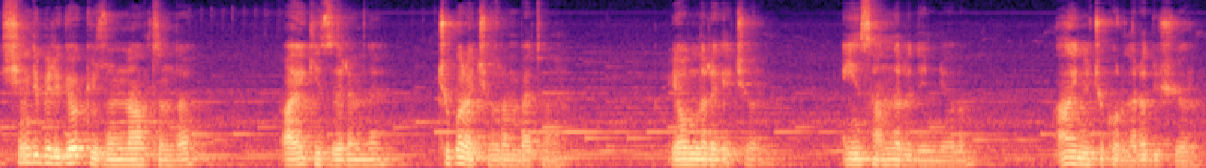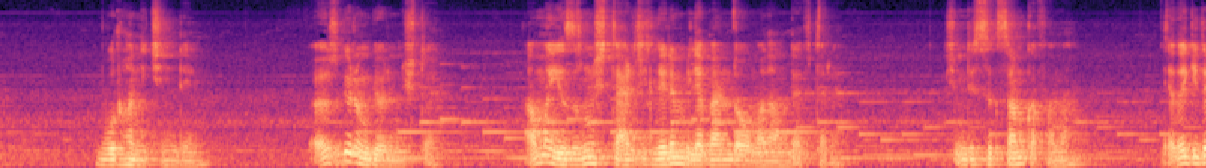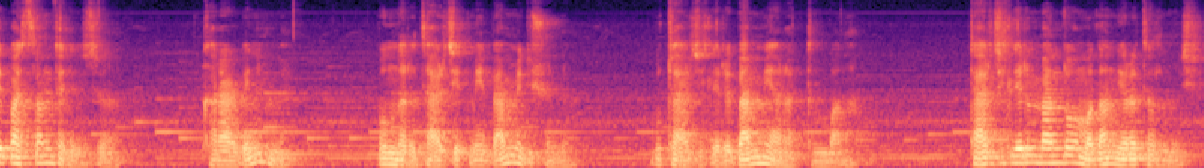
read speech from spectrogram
Şimdi bir gökyüzünün altında ayak izlerimle çukur açıyorum betona. Yolları geçiyorum. insanları dinliyorum. Aynı çukurlara düşüyorum. Burhan içindeyim. Özgürüm görünüşte. Ama yazılmış tercihlerim bile bende olmadan deftere. Şimdi sıksam kafama ya da gidip açsam televizyonu. Karar benim mi? Bunları tercih etmeyi ben mi düşündüm? Bu tercihleri ben mi yarattım bana? Tercihlerim bende olmadan yaratılmış.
